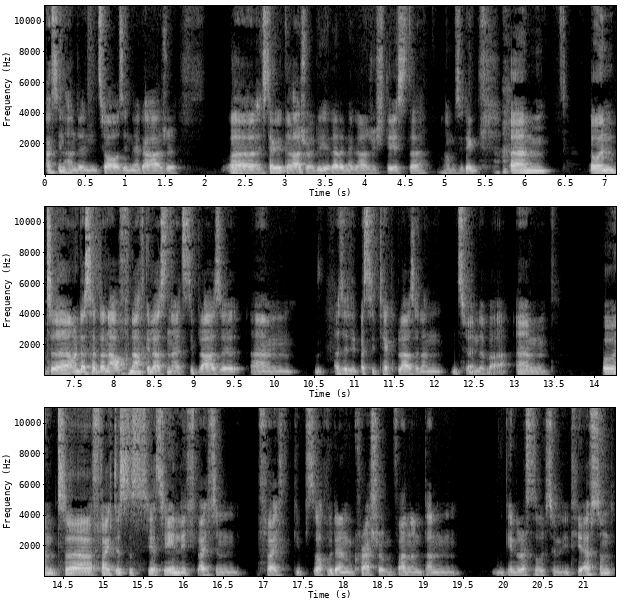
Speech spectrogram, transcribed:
Aktien handeln zu Hause in der Garage. Äh, ich sage Garage, weil du ja gerade in der Garage stehst, da haben sie denkt. Ähm, und, äh, und das hat dann auch nachgelassen, als die Blase, ähm, also die, als die Tech-Blase dann zu Ende war. Ähm, und äh, vielleicht ist es jetzt ähnlich. Vielleicht, vielleicht gibt es auch wieder einen Crash irgendwann und dann gehen die Leute zurück zu den ETFs und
